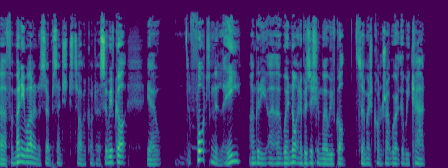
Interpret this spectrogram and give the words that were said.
uh, for Moneywell and a certain percentage of time of contract. So we've got you know. Fortunately, I'm going to. Uh, we're not in a position where we've got so much contract work that we can't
